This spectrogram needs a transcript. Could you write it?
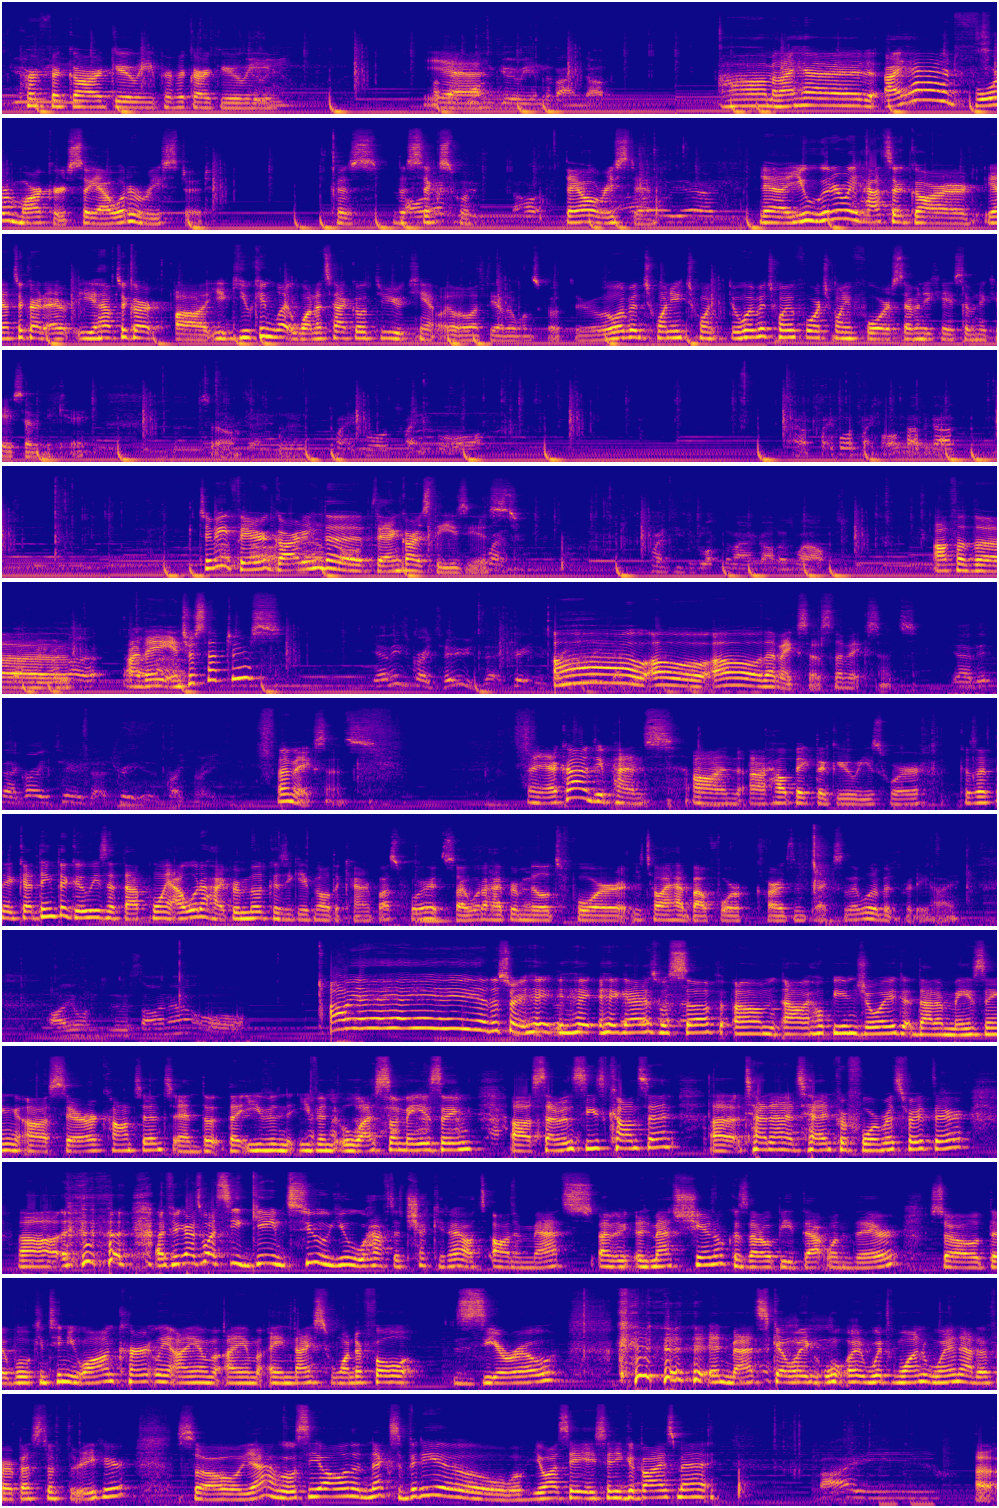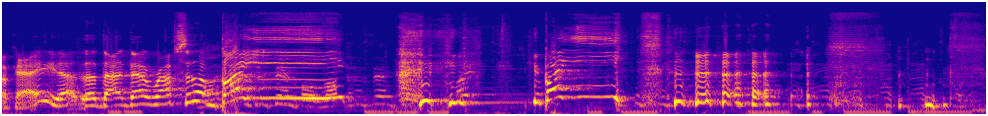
24. perfect guard, gooey, perfect guard, gooey. Gooey. Yeah. one gooey in the vanguard. Um, and I had I had four markers, so yeah, I would have restood. Because the Oh, six one, oh, they all restood. oh, yeah. Yeah, you literally have to guard. You have to guard. You have to guard. Uh, you, you can let one attack go through. You can't let the other ones go through. It would have been 20, 20 It would have been 24, 24, 70k, 70k, 70k. So Okay, so 24, 24. Uh, 24, 24, perfect guard. To be fair, guarding the vanguard's the easiest. 20 to block the vanguard as well. Off of the. Are they no. interceptors? Yeah, these are grade 2s that are treated as grade Oh, 3s. oh, oh, that makes sense. That makes sense. Yeah, they- they're grade 2s that are treated as grade 3s. That makes sense. And yeah, it kind of depends on uh, how big the GUIs were, because I think I think the GUIs at that point I would have hyper milled because he gave me all the counterblast for it, so I would have hyper milled for until I had about four cards in deck, so that would have been pretty high. Are you wanting to do a sign out or? Oh yeah, yeah, yeah, yeah, yeah, yeah. That's right. Hey, hey, hey, guys, what's up? Um, uh, I hope you enjoyed that amazing uh, Sarah content and the, the even even less amazing uh, Seven Seas content. Uh, ten out of ten performance right there. Uh, if you guys want to see game two, you will have to check it out on a match I mean, a match channel because that'll be that one there. So that will continue on. Currently, I am I am a nice, wonderful zero and Matt's going with one win out of our best of three here. So yeah, we'll see y'all in the next video. You want to say, say any goodbyes, Matt? Bye. Uh, okay, that, that, that wraps it up. Nice and simple, Bye! nice and simple. Bye. Bye!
